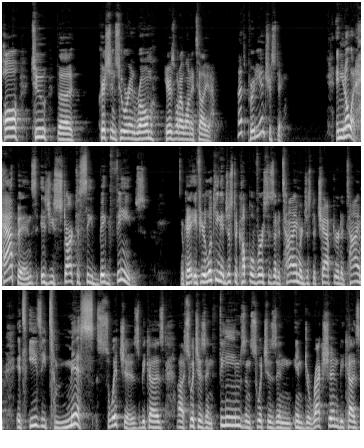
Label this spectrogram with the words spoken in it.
Paul to the Christians who are in Rome, here's what I want to tell you. That's pretty interesting. And you know what happens is you start to see big themes. Okay, if you're looking at just a couple verses at a time or just a chapter at a time, it's easy to miss switches because uh, switches in themes and switches in, in direction because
